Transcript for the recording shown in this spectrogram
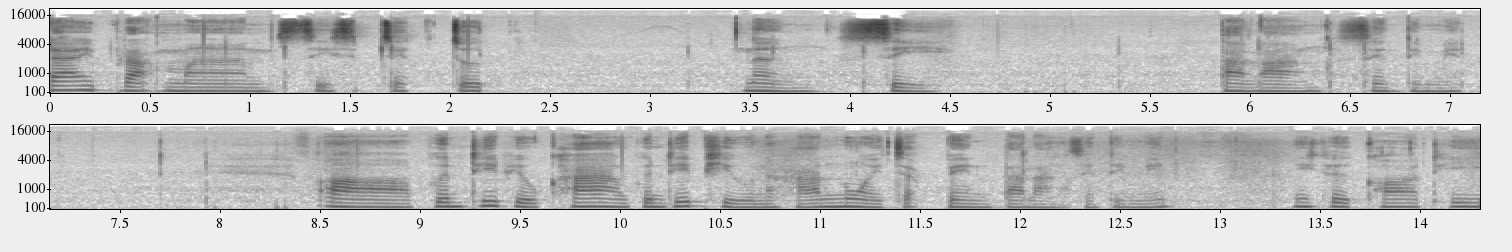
ได้ประมาณ 47.14 ตารางเซนติเมตร พื้นที่ผิวข้างพื้นที่ผิวนะคะ หน่วยจะเป็นตารางเซนติเมตร นี่คือข้อที่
